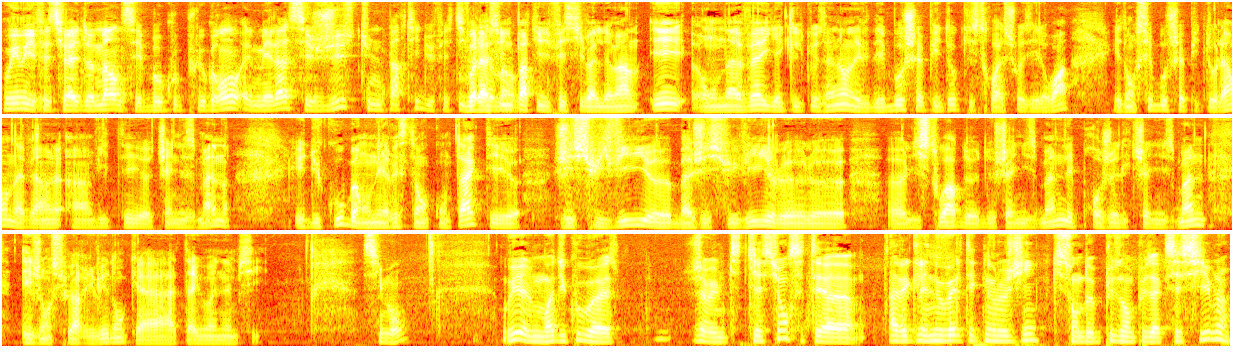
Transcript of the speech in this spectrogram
Oui, oui, le Festival de Marne, c'est beaucoup plus grand, mais là, c'est juste une partie du Festival Voilà, de c'est une Marne. partie du Festival de Marne. Et on avait, il y a quelques années, on avait des beaux chapiteaux qui se trouvaient à Choisy-le-Roi. Et dans ces beaux chapiteaux-là, on avait un- invité euh, Chinese Man. Et du coup, bah, on est resté en contact et euh, j'ai suivi, euh, bah, j'ai suivi le- le, euh, l'histoire de, de Chinese Man, les projets de Chinese Man. Et j'en suis arrivé donc à Taiwan MC. Simon? Oui, moi du coup, bah, j'avais une petite question. C'était euh, avec les nouvelles technologies qui sont de plus en plus accessibles,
